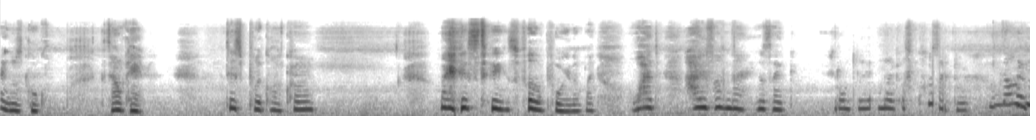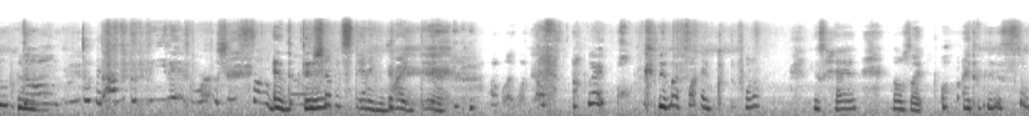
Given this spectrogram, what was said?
I use Google. Because I don't care. This boy called Chrome, my history is full of porn. I'm like, what? How you found that? He was like, you don't do it? I'm like, of course I do. No, you don't. You do not delete it, bro. She's so And dumb. then- She'll be standing right there. I'm like, what the f- I'm like, oh, give me my phone. I phone his hand. I was like, oh, I deleted it so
